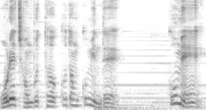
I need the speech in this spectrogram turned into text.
오래 전부터 꾸던 꿈인데 꿈에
